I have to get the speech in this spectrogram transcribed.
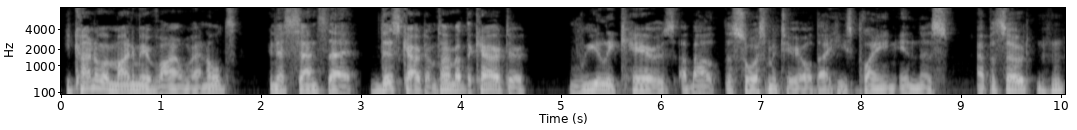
He kind of reminded me of Ryan Reynolds in a sense that this character, I'm talking about the character, really cares about the source material that he's playing in this episode. Mhm.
